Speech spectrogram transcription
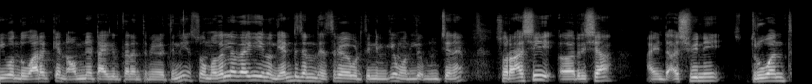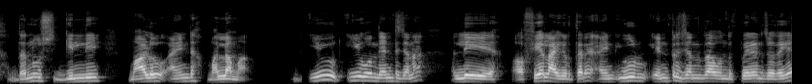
ಈ ಒಂದು ವಾರಕ್ಕೆ ನಾಮಿನೇಟ್ ಆಗಿರ್ತಾರೆ ಅಂತ ಹೇಳ್ತೀನಿ. ಸೊ ಮೊದಲನೇದಾಗಿ ಇನ್ನೊಂದು ಎಂಟು ಜನದ ಹೆಸರು ಹೇಳ್ಬಿಡ್ತೀನಿ ನಿಮಗೆ ಮೊದಲು, ಮುಂಚೆನೆ. So Rashi Risha and Ashwini, Dhruvanth, Dhanush, Gilli, Malu and Mallamma. ಇವ್ರು ಈ ಒಂದು ಎಂಟು ಜನ ಅಲ್ಲಿ ಫೇಲ್ ಆಗಿರ್ತಾರೆ. ಆ್ಯಂಡ್ ಇವ್ರು ಎಂಟು ಜನದ ಒಂದು ಪೇರೆಂಟ್ಸ್ ಜೊತೆಗೆ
